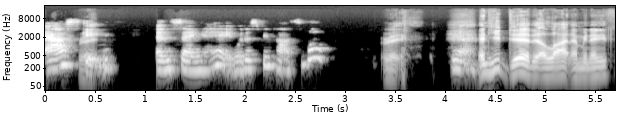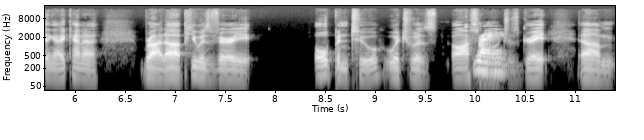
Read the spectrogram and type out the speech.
asking. And saying hey would this be possible right yeah and he did a lot i mean anything i kind of brought up he was very open to which was awesome right. which was great um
